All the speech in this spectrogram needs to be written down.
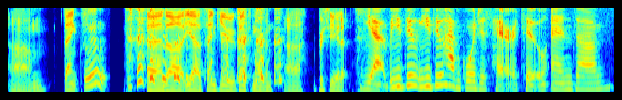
Um, thanks. うん。 and uh, yeah, thank you. Thanks, Marvin. Uh, appreciate it. Yeah, but you do you do have gorgeous hair too, and um,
